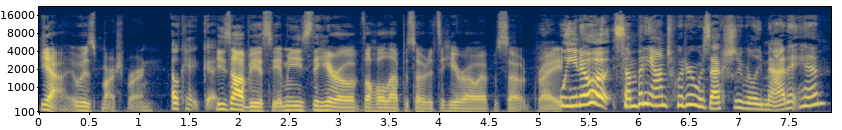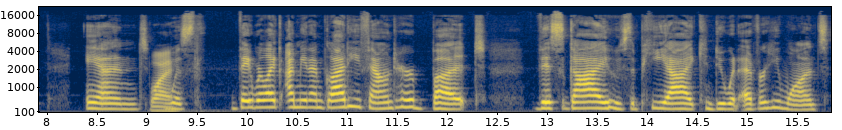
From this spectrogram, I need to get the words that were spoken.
Yeah, it was Marshburn. Okay, good. He's obviously, I mean, he's the hero of the whole episode. It's a hero episode, right? Well, you know what? Somebody on Twitter was actually really mad at him, and Why? was they were like, I mean, I'm glad he found her, but this guy who's the PI can do whatever he wants.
